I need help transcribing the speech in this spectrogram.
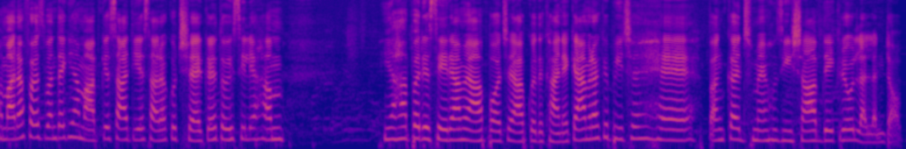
हमारा फ़र्ज़ बनता है कि हम आपके साथ ये सारा कुछ शेयर करें तो इसीलिए हम यहाँ पर इस एरिया में आप पहुँचे, आपको दिखाने। कैमरा के पीछे है पंकज, मैं हुजीशा आप देख रहे हो ललन टॉप।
